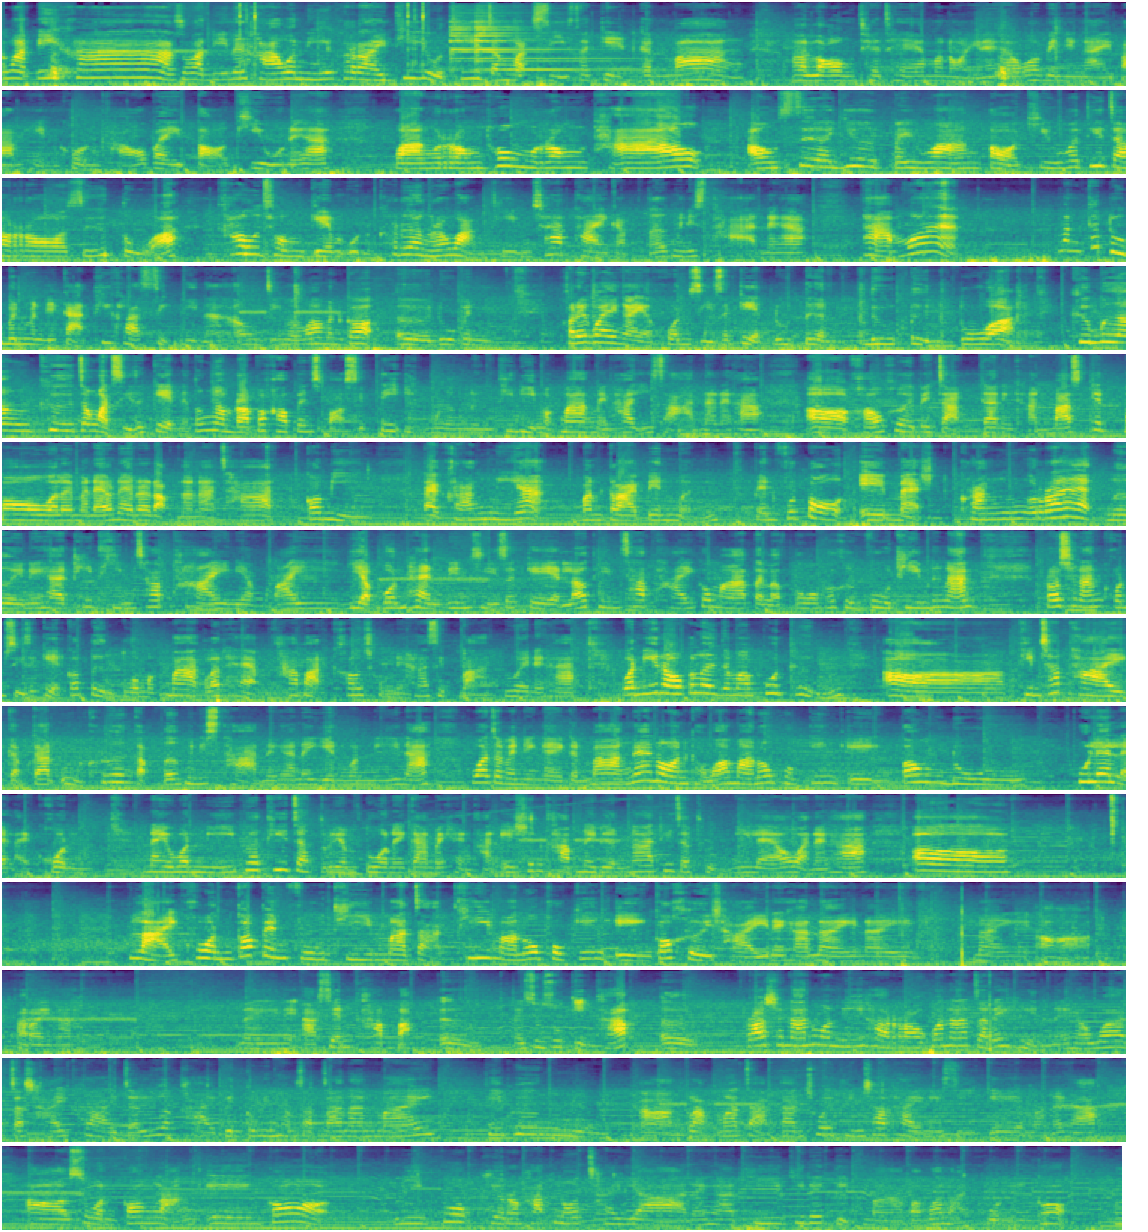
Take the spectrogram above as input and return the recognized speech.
สวัสดีค่ะ สวัสดีนะคะ วันนี้ใครที่อยู่ที่จังหวัดศรีสะเกดกันบ้างอลองแชร์มาหน่อยนะคะว่าเป็นยังไงปามเห็นคนเขาไปต่อคิวนะคะวางรองท่งรองเท้า เอาเสื้อยืดไปวางต่อคิวว่าที่จะรอซื้อตั๋ว เข้าชมเกมอุ่นเครื่องระหว่างทีมชาติไทยกับเติร์กเมนิสถานนะคะถามว่ามันก็ดูเป็นบรรยากาศที่คลาสสิกดีนะ เอาจริงมันว่ามันก็เออดูเป็น เขาเรียกว่ายังไงอะคนศรีสะเกดดูเตือนดูตื่นตัว คือเมืองคือจังหวัดศรีสะเกดเนี่ยต้องยอมรับว่าเขาเป็นสปอร์ตซิตี้อีกเมืองหนึ่งที่ดีมากๆในภาคอีสานนะนะคะเออเขาเคยไปจัดการแข่งขันบาสเกตบอลอะไรมาแล้วในระดับนานาชาติก็มี แต่ครั้งนี้ มันกลายเป็นเหมือนเป็นฟุตบอล A match ครั้งแรกเลยนะคะที่ทีมชาติไทยเนี่ยไปเหยียบบนแผ่นดินศรีสะเกดแล้วทีมชาติไทยก็มาแต่ละตัวก็คือฟูลทีมทั้งนั้น เพราะฉะนั้นคนศรีสะเกดก็ตื่นตัวมากๆ แล้วแถมค่าบัตรเข้าชมใน 50 บาทด้วยนะคะ วันนี้เราก็เลยจะมาพูดถึงทีมชาติไทยกับการอุ่นเครื่องกับเติร์กมินิสถานนะคะในเย็นวันนี้นะว่าจะเป็นยังไงกันบ้างแน่นอนค่ะว่ามาโนโพกิ้งเองต้องดู ผู้เล่นหลาย ๆ คน ในวันนี้เพื่อที่จะเตรียมตัวในการไปแข่งขันเอเชียนคัพในเดือนหน้าที่จะถึงนี้แล้วอะนะคะเอ่อหลายคนก็เป็นฟูลทีมมาจากที่มาโน่โพกิ้งเองก็เคยใช้นะคะในในในออะไรนะ ในในอาเซียนคัพอะเออในซูซูกิคัพเออเพราะฉะนั้นวันนี้ค่ะเราก็น่าจะได้เห็นนะคะว่าจะใช้ใครจะเลือกใครเป็นกวินธรรมสัจจานันท์ไหมที่เพิ่งกลับมาจากการช่วยทีมชาติไทยในซีเกมนะคะส่วนกองหลังเองก็มีพวกพิรพัฒน์นชัยยานะคะที่ที่ได้ติดมาแปลว่าหลายคนเองก็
